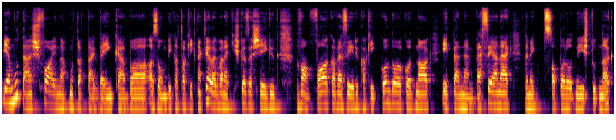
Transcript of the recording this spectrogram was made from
ilyen mutáns fajnak mutatták be inkább a, a zombikat, akiknek tényleg van egy kis közösségük, van falka vezérük, akik gondolkodnak, éppen nem beszélnek, de még szaporodni is tudnak.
